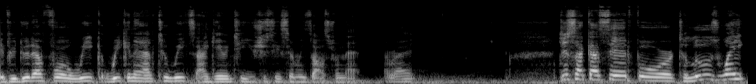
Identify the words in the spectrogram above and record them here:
If you do that for a week, week and a half, two weeks, I guarantee you should see some results from that. All right. Just like I said, for to lose weight,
